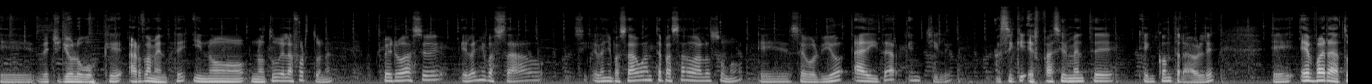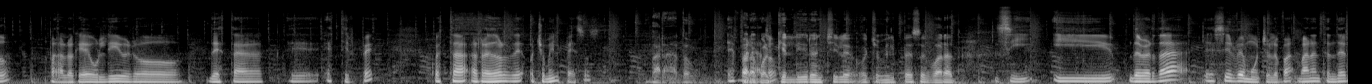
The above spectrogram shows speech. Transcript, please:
eh, de hecho, yo lo busqué arduamente y no, no tuve la fortuna. Pero hace el año pasado, sí, el año pasado o antepasado a lo sumo, eh, se volvió a editar en Chile. Así que es fácilmente encontrable. eh, es barato, para lo que es un libro de esta eh, estirpe, cuesta alrededor de 8 mil pesos. Barato. Es Para barato. cualquier libro en Chile, 8 mil pesos es barato. Sí, y de verdad eh, sirve mucho. Van a entender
